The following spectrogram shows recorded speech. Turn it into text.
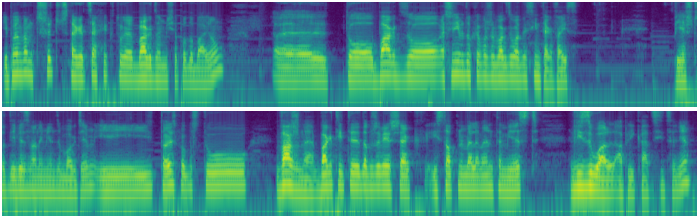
I powiem wam 3 czy 4 cechy, które bardzo mi się podobają. E, to bardzo, znaczy nie będę ukrywał, że bardzo ładny jest interfejs. Pieszczotliwie zwany międzymordziem i to jest po prostu ważne. Barty, ty dobrze wiesz, jak istotnym elementem jest wizual aplikacji, co nie?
